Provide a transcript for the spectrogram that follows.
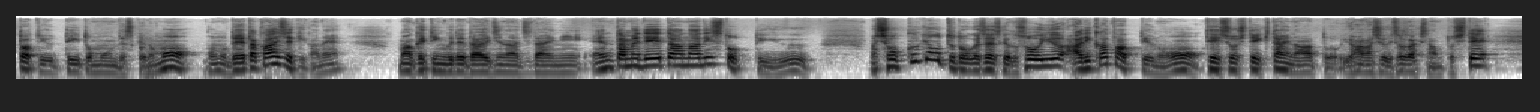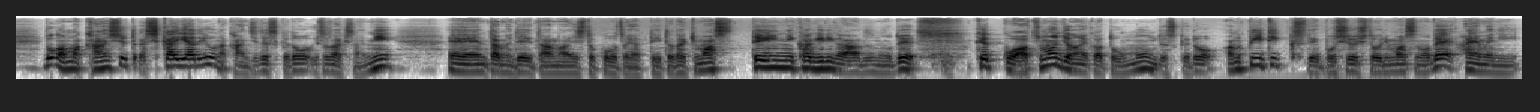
たと言っていいと思うんですけども、このデータ解析がね、マーケティングで大事な時代に、エンタメデータアナリストっていう、まあ、職業って大げさですけど、そういうあり方っていうのを提唱していきたいなという話を磯崎さんとして、僕はまあ監修とか司会やるような感じですけど、磯崎さんに、えー、エンタメデータアナリスト講座やっていただきます。定員に限りがあるので、結構集まるんじゃないかと思うんですけど、あの PTX で募集しておりますので、早めに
